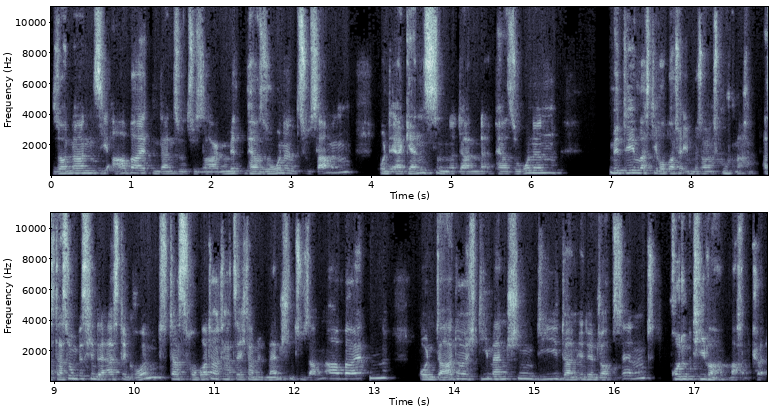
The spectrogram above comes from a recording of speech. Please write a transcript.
sondern sie arbeiten dann sozusagen mit Personen zusammen und ergänzen dann Personen, mit dem, was die Roboter eben besonders gut machen. Also das ist so ein bisschen der erste Grund, dass Roboter tatsächlich dann mit Menschen zusammenarbeiten und dadurch die Menschen, die dann in den Job sind, produktiver machen können.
